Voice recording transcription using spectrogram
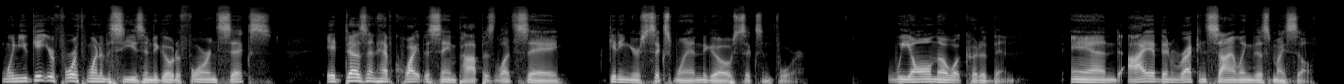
When you get your fourth win of the season to go to four and six, it doesn't have quite the same pop as, let's say, getting your sixth win to go six and four. We all know what could have been. And I have been reconciling this myself.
